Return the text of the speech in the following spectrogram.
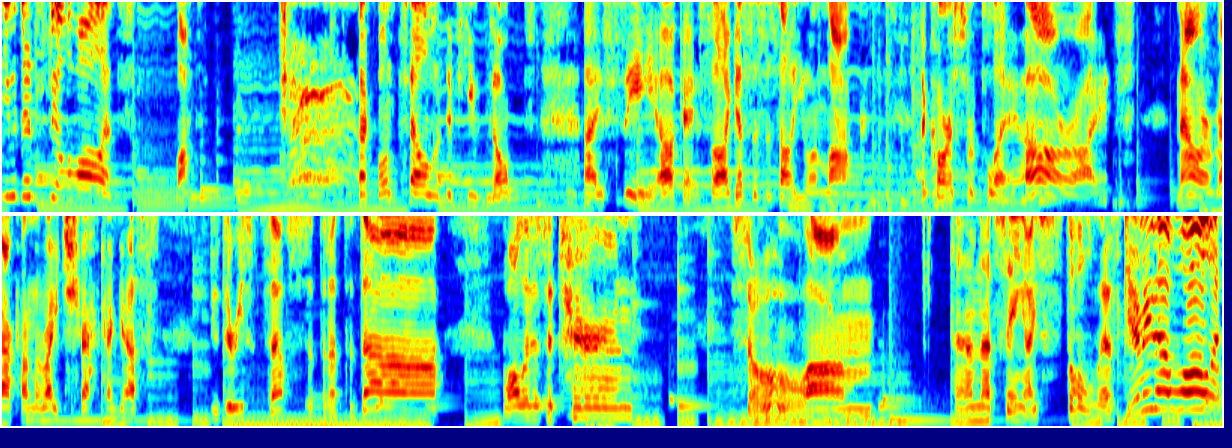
You did steal the wallet! What? I won't tell if you don't. I see. Okay, so I guess this is how you unlock the course for play. Alright. Now we're back on the right track, I guess. Due to recent thefts, da da da da. Wallet is returned. So, um... I'm not saying I stole this. Give me that wallet!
